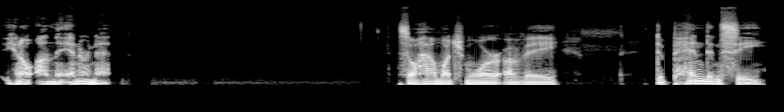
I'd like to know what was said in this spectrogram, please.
you know, on the internet. So, how much more of a dependency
